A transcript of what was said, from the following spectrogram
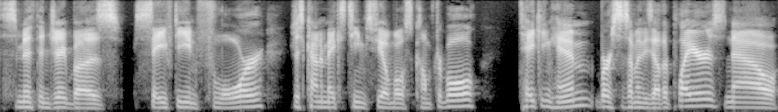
Smith-Njigba's safety and floor just kind of makes teams feel most comfortable taking him versus some of these other players. Now,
